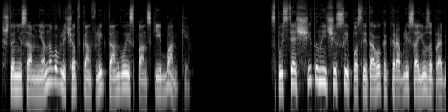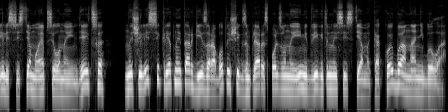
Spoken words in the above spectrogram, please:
что, несомненно, вовлечет в конфликт англо-испанские банки. Спустя считанные часы после того, как корабли Союза пробились в систему Эпсилона и Индейца, начались секретные торги за работающий экземпляр использованной ими двигательной системы, какой бы она ни была.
